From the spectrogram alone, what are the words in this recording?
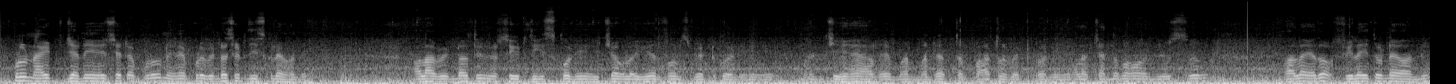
ఎప్పుడు నైట్ జర్నీ చేసేటప్పుడు నేను ఎప్పుడు విండో సీట్ తీసుకునేవాడిని. అలా విండో సీట్ తీసుకొని చెవులో ఇయర్ ఫోన్స్ పెట్టుకొని మంచిగా మన మన పాటలు పెట్టుకొని అలా చందమామని చూస్తూ అలా ఏదో ఫీల్ అవుతుండేవాడిని.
